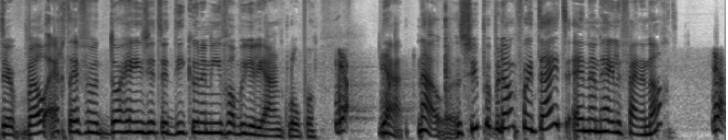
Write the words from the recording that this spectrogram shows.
er wel echt even doorheen zitten... die kunnen in ieder geval bij jullie aankloppen. Ja. ja. ja nou, super bedankt voor je tijd en een hele fijne nacht. Ja,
